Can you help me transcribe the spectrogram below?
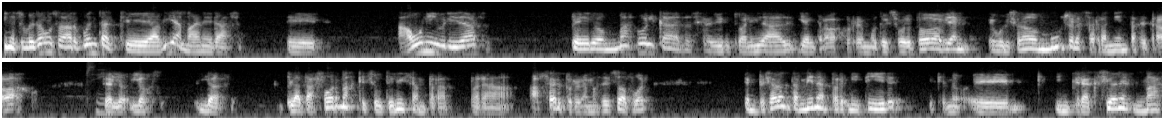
Y nos empezamos a dar cuenta que había maneras, eh, aún híbridas, pero más volcadas hacia la virtualidad y al trabajo remoto. Y sobre todo habían evolucionado mucho las herramientas de trabajo. O sea, los, las plataformas que se utilizan para, para hacer programas de software empezaron también a permitir que eh, interacciones más,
